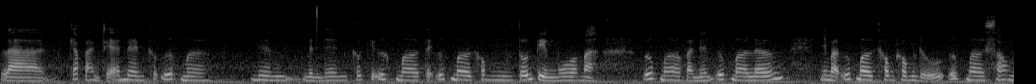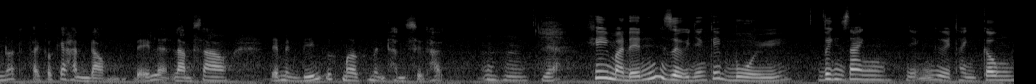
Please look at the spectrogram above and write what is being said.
là các bạn trẻ nên có ước mơ nên mình nên có cái ước mơ tại ước mơ không tốn tiền mua mà ước mơ và nên ước mơ lớn nhưng mà ước mơ không không đủ ước mơ xong nó phải có cái hành động để làm sao để mình biến ước mơ của mình thành sự thật uh-huh. yeah. Dạ khi mà đến dự những cái buổi vinh danh những người thành công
